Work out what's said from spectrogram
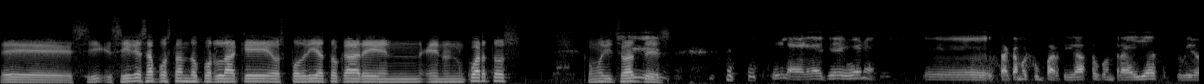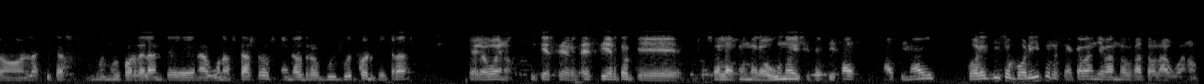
eh, ¿sigues apostando por la que os podría tocar en, en cuartos? Como he dicho antes. Sí, la verdad que, bueno, eh, sacamos un partidazo contra ellas. Estuvieron las chicas muy, muy por delante en algunos casos, en otros muy, muy por detrás. Pero bueno, sí que es, es cierto que son las número uno y si te fijas, al final por X o por Y, pero se acaban llevando el gato al agua, ¿no?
